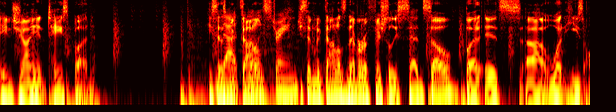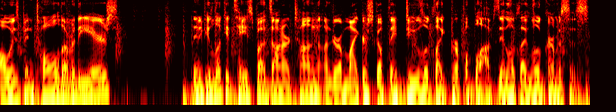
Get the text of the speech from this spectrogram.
a giant taste bud. He says That's really McDonald's. strange. He said McDonald's never officially said so, but it's uh, what he's always been told over the years. And if you look at taste buds on our tongue under a microscope, they do look like purple blobs. They look like little grimaces.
